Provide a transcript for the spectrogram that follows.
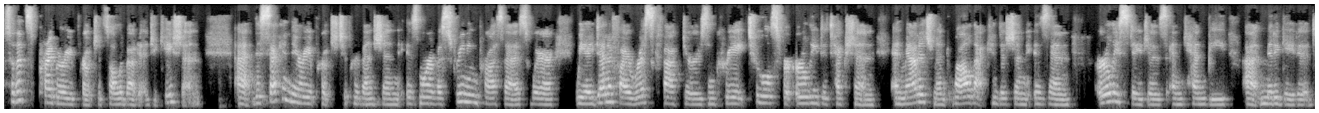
So that's primary approach. It's all about education. Uh, the secondary approach to prevention is more of a screening process where we identify risk factors and create tools for early detection and management while that condition is in early stages and can be uh, mitigated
